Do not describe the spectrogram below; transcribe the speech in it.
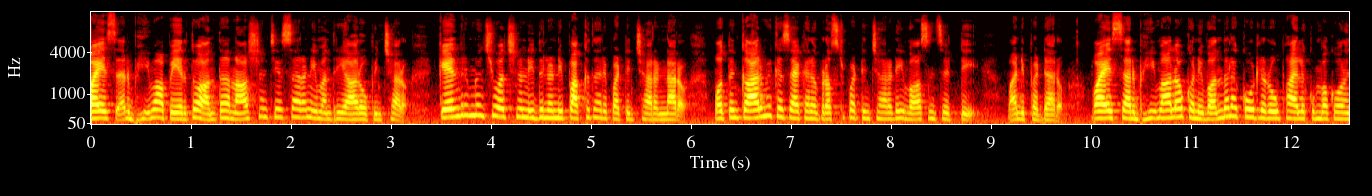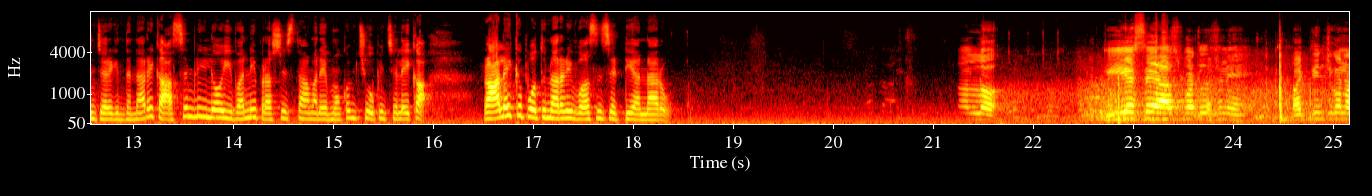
వైఎస్ఆర్ భీమా పేరుతో అంతా నాశనం చేశారని మంత్రి ఆరోపించారు. కేంద్రం నుంచి వచ్చిన నిధులని పక్కదారి పట్టించారన్నారు. మొత్తం కార్మిక శాఖను భ్రష్టు పట్టించారని వాసంశెట్టి మండిపడ్డారు. వైఎస్ఆర్ భీమాలో కొన్ని వందల కోట్ల రూపాయల కుంభకోణం జరిగిందన్నారు. ఇక అసెంబ్లీలో ఇవన్నీ ప్రశ్నిస్తామనే ముఖం చూపించలేక రాలేకపోతున్నారని వాసంశెట్టి అన్నారు. ఈఎస్ఐ హాస్పిటల్స్ని పట్టించుకున్న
